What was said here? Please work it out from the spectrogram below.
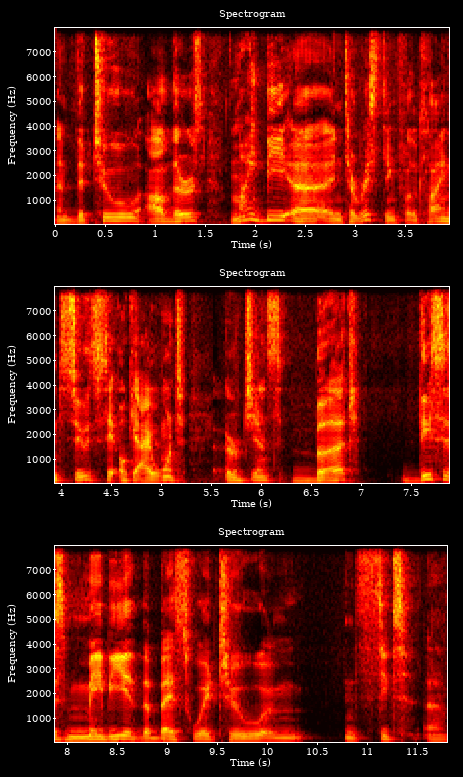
And the two others might be uh, interesting for the client to say, okay, I want urgency, but this is maybe the best way to um, incite, uh,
